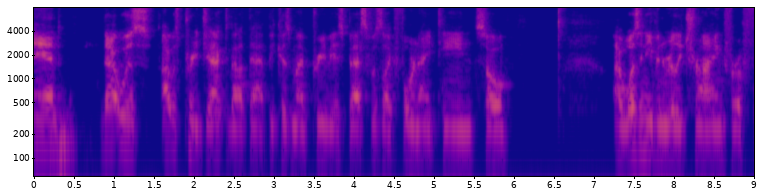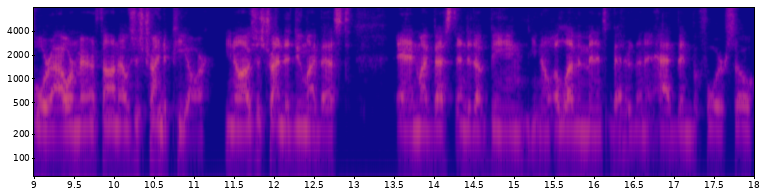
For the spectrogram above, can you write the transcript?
And that was, I was pretty jacked about that because my previous best was like 419. So I wasn't even really trying for a four hour marathon. I was just trying to PR. You know, I was just trying to do my best. And my best ended up being, you know, 11 minutes better than it had been before. So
